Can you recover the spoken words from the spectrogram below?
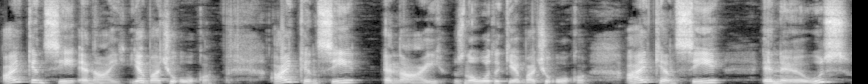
I can see an eye. Я бачу око. I can see an eye. Знову таки я бачу око. I can see a nose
